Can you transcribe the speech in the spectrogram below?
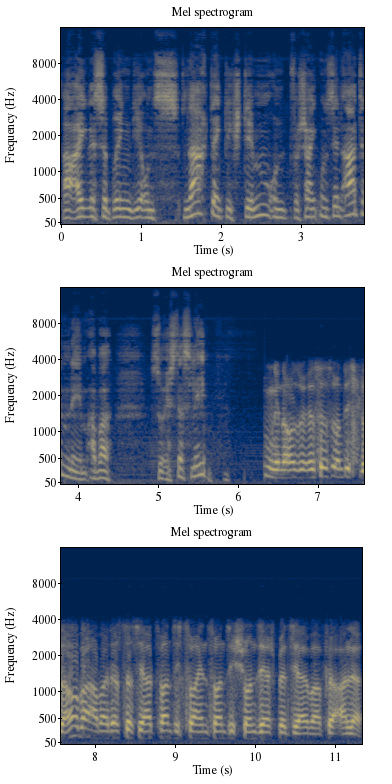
Ereignisse bringen, die uns nachdenklich stimmen und wahrscheinlich uns den Atem nehmen. Aber so ist das Leben. Genau so ist es und ich glaube aber, dass das Jahr 2022 schon sehr speziell war für alle.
